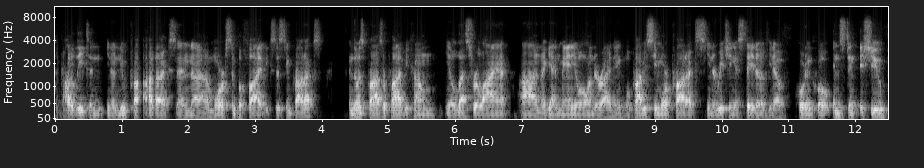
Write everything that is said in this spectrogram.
to probably lead to you know new products and uh, more simplified existing products. And those products will probably become you know less reliant on again manual underwriting. We'll probably see more products you know reaching a state of you know quote unquote instant issue.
